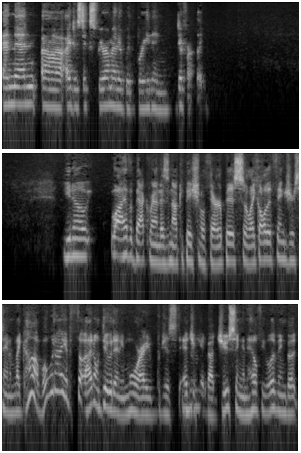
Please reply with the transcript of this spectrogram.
And then uh, I just experimented with breathing differently. You know, well, I have a background as an occupational therapist, so like all the things you're saying, I'm like, huh, what would I have thought? I don't do it anymore. I just mm-hmm. educate about juicing and healthy living, but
